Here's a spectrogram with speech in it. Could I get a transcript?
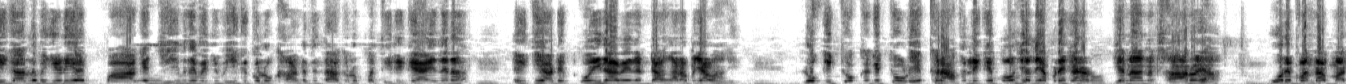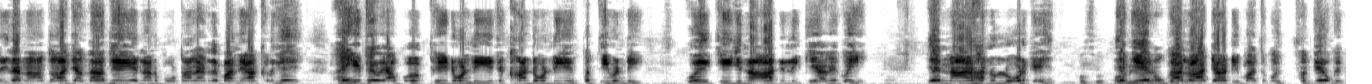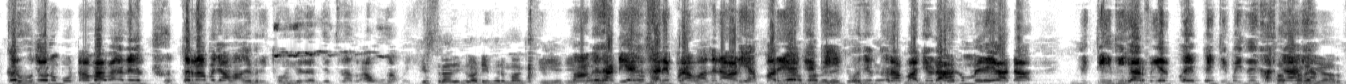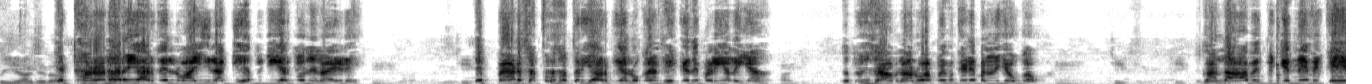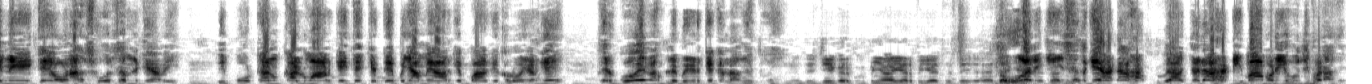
ਇਹ ਗੱਲ ਵੀ ਜਿਹੜੇ ਆ ਪਾ ਕੇ ਜੀਭ ਦੇ ਵਿੱਚ 20 ਕਿਲੋ ਖੰਡ ਤੇ 10 ਕਿਲੋ ਪੱਤੀ ਲੈ ਕੇ ਆਏ ਨੇ ਨਾ ਇੱਥੇ ਸਾਡੇ ਕੋਈ ਨਾ ਆਵੇ ਤਾਂ ਡਾਂਗਾ ਨਾ ਭਜਾਵਾਂਗੇ। ਲੋਕੀ ਚੁੱਕ ਕੇ ਝੋਲੇ ਘਰਾਂ ਤੋਂ ਲੈ ਕੇ ਪਹੁੰਚ ਜਾਂਦੇ ਆਪਣੇ ਘਰਾਂ ਨੂੰ ਜਿੰਨਾ ਨੁਕਸਾਨ ਹੋਇਆ। ਉਹਨੇ ਬੰਦਾ ਮਾਰੀ ਦਾ ਨਾਂ ਗਾਹ ਜਾਂਦਾ ਤੇ ਇਹਨਾਂ ਨੂੰ ਵੋਟਾਂ ਲੈਣ ਦੇ ਬਹਾਨੇ ਆਖੜ ਗਏ। ਅਸੀਂ ਇੱਥੇ ਫੀਟ ਵੰਡੀ ਤੇ ਖੰਡ ਵੰਡੀ ਪੱਤੀ ਵੰਡੀ। ਕੋਈ ਚੀਜ਼ ਨਾ ਸਾਡੇ ਲੈ ਕੇ ਆਵੇ ਕੋਈ। ਤੇ ਨਾ ਸਾਨੂੰ ਲੋੜ ਕਿਸੇ। ਤੇ ਜੇ ਇਹਨੂੰ ਗੱਲ ਅੱਜ ਸਾਡੀ ਮਤ ਕੋਈ ਅੱਗੇ ਹੋ ਕੇ ਕਰੂ ਤੇ ਉਹਨੂੰ ਵੋਟਾਂ ਪਾਵਾਂਗੇ ਨਹੀਂ ਛੁੱਤਰ ਨਾ ਭਜਾਵਾਂਗੇ ਫਿਰ ਇੱਥੋਂ ਜਿਹੜਾ ਜਿਸ ਤਰ੍ਹਾਂ ਆਊਗਾ ਕੋਈ। ਕਿਸ ਤਰ੍ਹਾਂ ਦੀ ਤੁਹਾਡੀ ਫਿਰ ਮੰਗ ਕੀ ਹੈ ਜੀ? ਮੰਗ ਸਾਡੀ ਇਹ ਸਾਰੇ ਭਰਾਵਾਂ ਦੇ ਨਾਲ ਹੀ ਆ ਮਰਿਆ ਜੇ ਕਿਸੇ ਕੁਝ ਖਰਾਬਾ ਜਿਹੜਾ ਸਾਨੂੰ ਮਿਲਿਆ ਸਾਡਾ 30000 ਰੁਪਏ 35 ਪੈਸੇ ਦਾ ਖਰਚਾ ਆ ਗਿਆ। 70000 ਰੁਪਇਆ ਤੇ ਜਿਹੜਾ 18 18000 ਤੇ ਲਵਾਈ ਲੱਗੀ ਆ ਦੂਜੀ ਯਾਰ ਝੋਨੇ ਲਾਏ ਨੇ। ਤੇ 65 70 70000 ਰੁਪਇਆ ਲੋਕਾਂ ਨੇ ਠੇਕੇ ਤੇ ਪੜੀਆਂ ਲਈਆਂ। ਹਾਂਜੀ। ਤੇ ਤੁਸੀਂ ਹਿਸਾਬ ਲਾ ਲਓ ਆਪੇ ਕਿਹੜੇ ਬੰਨੇ ਜਾਊਗਾ ਠੀਕ ਹੈ। ਗੱਲ ਆ ਵੀ ਜਿੰਨੇ ਵੀ ਕਿਸੇ ਨੇ ਇੱਥੇ ਆਉਣਾ ਸੋਚ ਸਮਝ ਕੇ ਆਵੇ। ਵੀ ਵੋਟਾਂ ਨੂੰ ਕੱਲ ਨੂੰ ਆਣ ਕੇ ਇੱਥੇ ਚਿੱਟੇ ਪਜਾਮੇ ਆਣ ਕੇ ਪਾ ਕੇ ਖਲੋ ਜਾਣਗੇ ਫਿਰ ਗੋਏ ਨਾਲ ਲਬੇੜ ਕੇ ਕੱਲਾਂਗੇ ਤੁਸੀਂ। ਜੇਕਰ ਕੋਈ 50000 ਰੁਪਇਆ ਇੱਥੇ ਦਊਗਾ ਨਹੀਂ ਜੀ ਸਦਕੇ ਸਾਡਾ ਜਿਹੜਾ ਸਾਡੀ ਬਾਹ ਫੜੀ ਉਹਦੀ ਫੜਾਂਗੇ।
